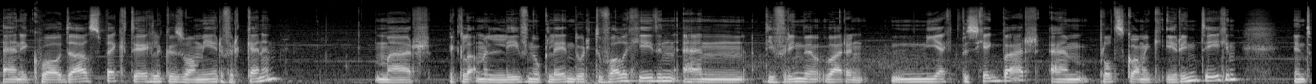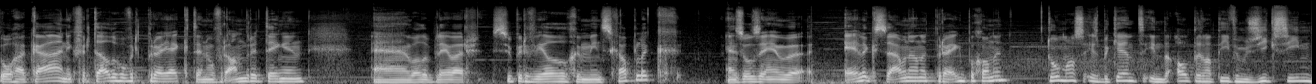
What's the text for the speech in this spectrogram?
En ik wou dat aspect eigenlijk eens wat meer verkennen. Maar ik laat mijn leven ook leiden door toevalligheden. En die vrienden waren niet echt beschikbaar. En plots kwam ik Erin tegen in het OHK. En ik vertelde over het project en over andere dingen. En we hadden blijkbaar superveel gemeenschappelijk. En zo zijn we eigenlijk samen aan het project begonnen. Thomas is bekend in de alternatieve muziekscene.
